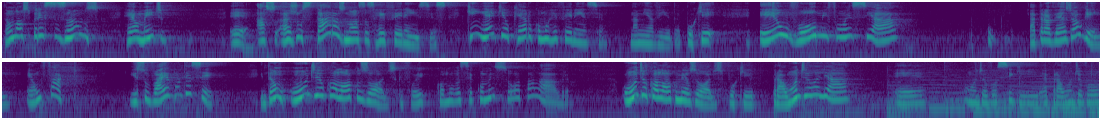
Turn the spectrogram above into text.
Então nós precisamos realmente é, ajustar as nossas referências. Quem é que eu quero como referência na minha vida? Porque eu vou me influenciar através de alguém. É um facto. Isso vai acontecer. Então, onde eu coloco os olhos? Que foi como você começou a palavra. Onde eu coloco meus olhos? Porque para onde eu olhar é onde eu vou seguir, é para onde eu vou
